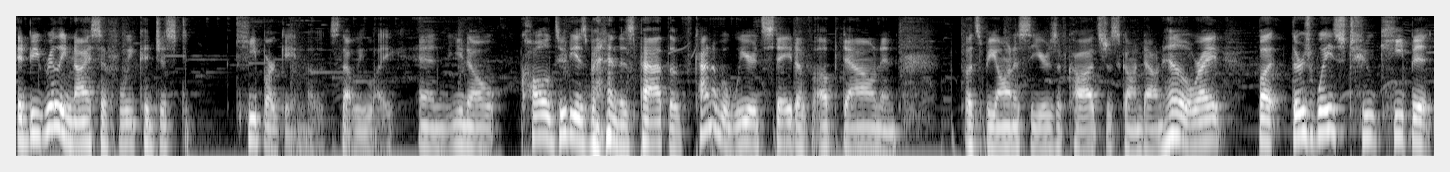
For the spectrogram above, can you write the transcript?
it'd be really nice if we could just keep our game modes that we like. And, you know, Call of Duty has been in this path of kind of a weird state of up, down, and let's be honest, the years of COD's just gone downhill, right? But there's ways to keep it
